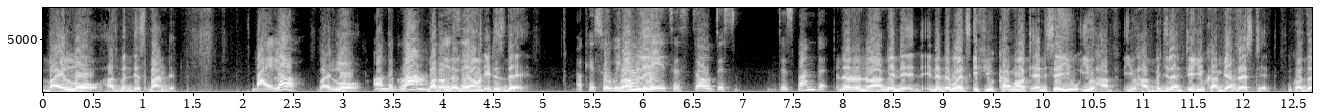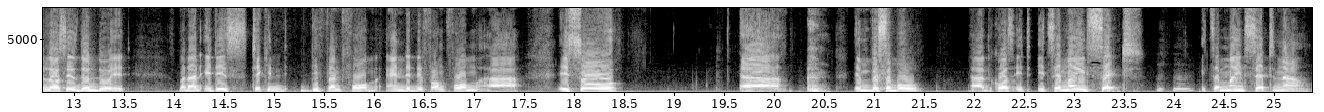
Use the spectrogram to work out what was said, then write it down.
by law has been disbanded. By law? By law. On the ground? But on the it? ground it is there. Okay, so we Probably, can say it is still dis disbanded. No, no, no. I mean, in other words, if you come out and say you, you have you have vigilante, you can be arrested because the law says don't do it. But that it is taking different form, and the different form uh, is so uh, invisible uh, because it, it's a mindset. Mm -hmm. It's a mindset now.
